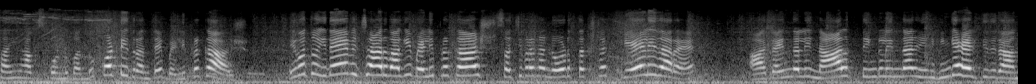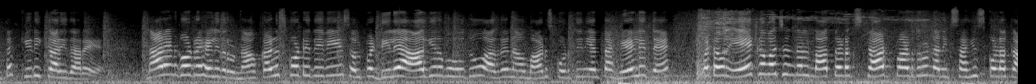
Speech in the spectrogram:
ಸಹಿ ಹಾಕಿಸ್ಕೊಂಡು ಬಂದು ಕೊಟ್ಟಿದ್ರಂತೆ ಬೆಳ್ಳಿ ಪ್ರಕಾಶ್ ಇವತ್ತು ಇದೇ ವಿಚಾರವಾಗಿ ಬೆಳ್ಳಿ ಪ್ರಕಾಶ್ ಸಚಿವರನ್ನ ನೋಡಿದ ತಕ್ಷಣ ಕೇಳಿದ್ದಾರೆ. ಆ ಟೈಮ್ನಲ್ಲಿ ನಾಲ್ಕು ತಿಂಗಳಿಂದ ನೀನು ಹಿಂಗೆ ಹೇಳ್ತಿದ್ದೀರಾ ಅಂತ ಕಿಡಿಕಾರಿದ್ದಾರೆ. ನಾರಾಯಣಗೌಡ್ರೆ ಹೇಳಿದರು, ನಾವು ಕಳಿಸ್ಕೊಟ್ಟಿದ್ದೀವಿ, ಸ್ವಲ್ಪ ಡಿಲೇ ಆಗಿರಬಹುದು, ಆದರೆ ನಾವು ಮಾಡಿಸ್ಕೊಡ್ತೀನಿ ಅಂತ ಹೇಳಿದ್ದೆ. ಬಟ್ ಅವ್ರು ಏಕವಚನದಲ್ಲಿ ಮಾತಾಡೋಕ್ಕೆ ಸ್ಟಾರ್ಟ್ ಮಾಡಿದ್ರು, ನನಗೆ ಸಹಿಸ್ಕೊಳ್ಳೋಕೆ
